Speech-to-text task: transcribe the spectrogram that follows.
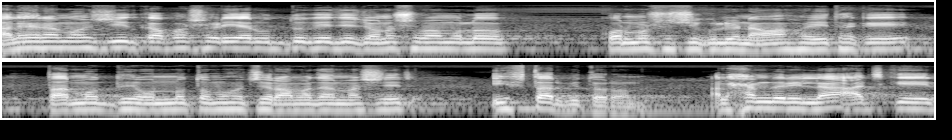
আলহেরা মসজিদ কাপাসাড়িয়ার উদ্যোগে যে জনসভামূলক কর্মসূচিগুলি নেওয়া হয়ে থাকে, তার মধ্যে অন্যতম হচ্ছে রমাজান মাসের ইফতার বিতরণ। আলহামদুলিল্লাহ, আজকের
